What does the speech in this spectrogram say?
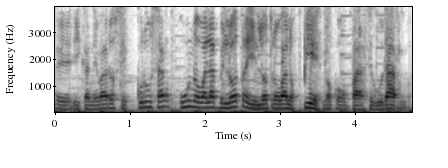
eh, y Canevaro se cruzan, uno va a la pelota y el otro va a los pies, ¿no? Como para asegurarlo.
